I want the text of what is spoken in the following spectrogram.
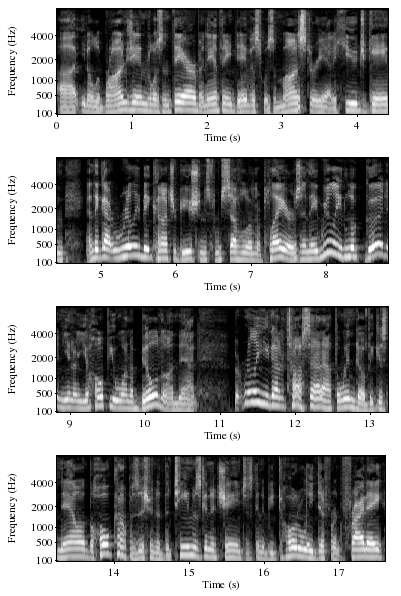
uh, you know, LeBron James wasn't there, but Anthony Davis was a monster. He had a huge game, and they got really big contributions from several other players, and they really look good. And you know, you hope you want to build on that. But really, you got to toss that out the window because now the whole composition of the team is going to change. It's going to be totally different Friday.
